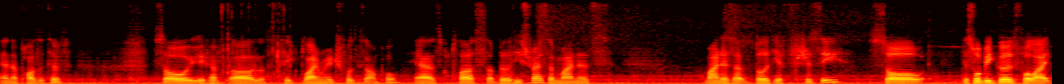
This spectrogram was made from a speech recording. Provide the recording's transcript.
and a positive. So you have uh, let's take blind rage for example. It has plus ability strength and minus minus ability efficiency. So this will be good for like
